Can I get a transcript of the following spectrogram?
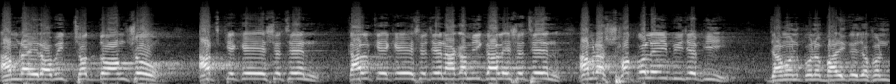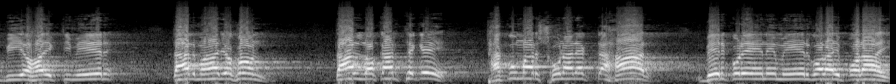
আমরা এর অবিচ্ছেদ্য অংশ। আজকে কে এসেছেন? কালকে কে এসেছেন? আগামীকাল এসেছেন? আমরা সকলেই বিজেপি। যেমন কোনো বাড়িতে যখন বিয়ে হয় একটি মেয়ের, তার মা যখন তার লকার থেকে ঠাকুমার সোনার একটা হার বের করে এনে মেয়ের গলায় পরায়,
